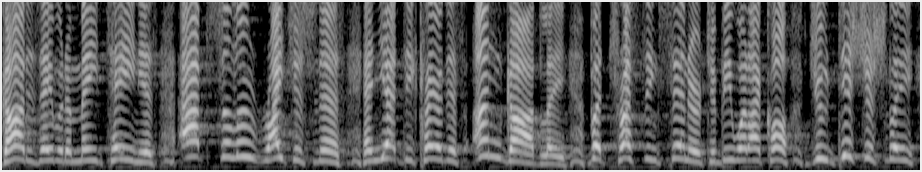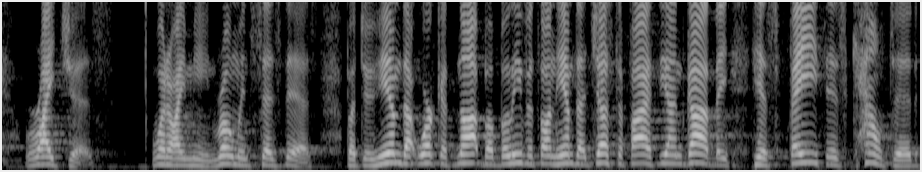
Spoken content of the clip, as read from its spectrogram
God is able to maintain his absolute righteousness and yet declare this ungodly but trusting sinner to be what I call judiciously righteous. What do I mean? Romans says this But to him that worketh not, but believeth on him that justifieth the ungodly, his faith is counted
